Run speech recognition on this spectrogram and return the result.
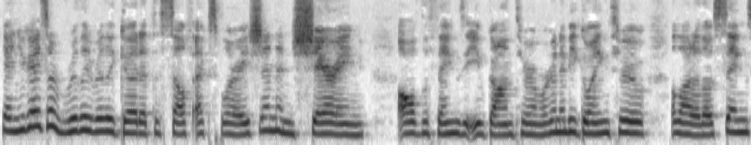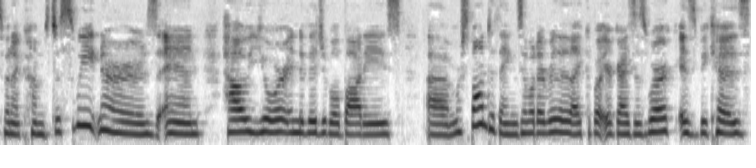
Yeah, and you guys are really, really good at the self exploration and sharing all the things that you've gone through. And we're going to be going through a lot of those things when it comes to sweeteners and how your individual bodies um, respond to things. And what I really like about your guys' work is because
